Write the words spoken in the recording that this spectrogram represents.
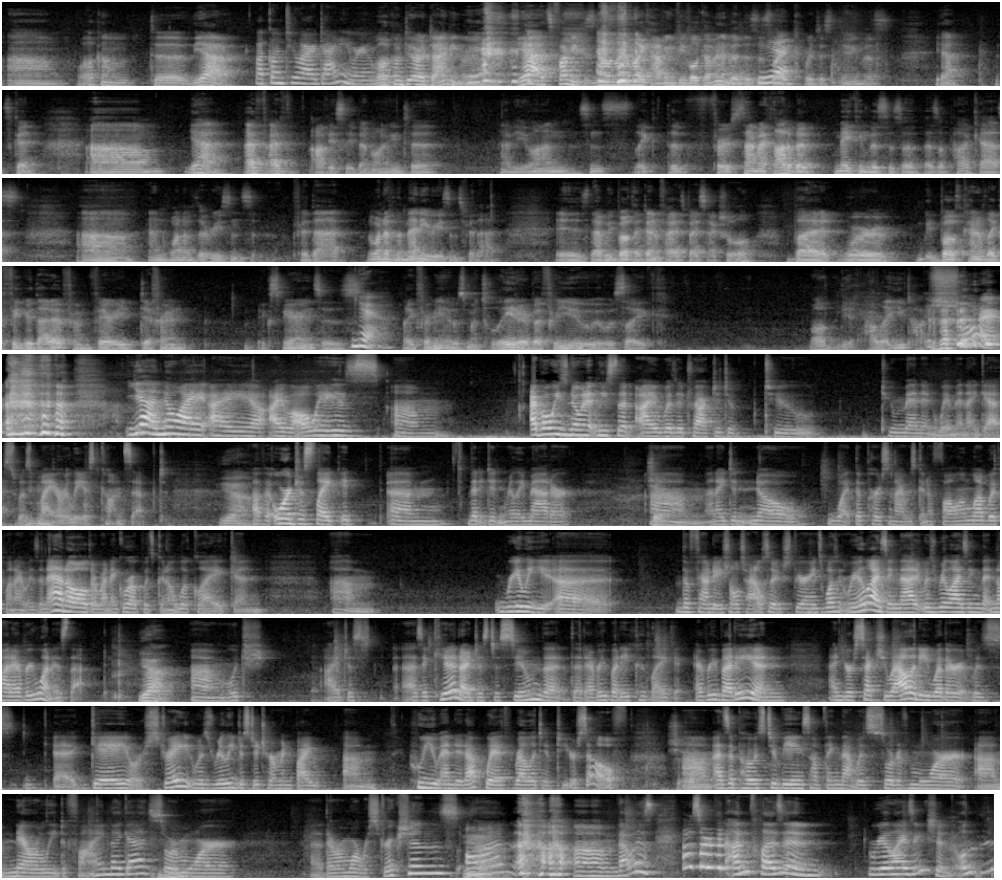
Um, welcome to yeah. Welcome to our dining room. Welcome to our dining room. Yeah, it's funny because normally I'm like having people come in, but this is Yeah. like we're just doing this. Yeah, it's good. Um, yeah, I've I've obviously been wanting to have you on since like the first time I thought about making this as a as a podcast, uh, and one of the reasons for that, one of the many reasons for that, is that we both identify as bisexual, but we're we both kind of like figured that out from very different experiences Yeah. like for me it was much later but for you it was like well yeah, i'll let you talk about it Sure. yeah, no, I, I, I've always, um, I've always known at least that I was attracted to, to, to men and women. I guess was my earliest concept yeah of it, or just like it, um, that it didn't really matter. Sure. Um, and I didn't know what the person I was going to fall in love with when I was an adult or when I grew up was going to look like. And um, really, uh, the foundational childhood experience wasn't realizing that. It was realizing that not everyone is that, yeah um, which I just, as a kid, I just assumed that, that everybody could like everybody and and your sexuality, whether it was uh, gay or straight, was really just determined by um, who you ended up with relative to yourself sure um, as opposed to being something that was sort of more um, narrowly defined, I guess, or more. Uh, there were more restrictions Yeah. on. um, that was that was sort of an unpleasant realization.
